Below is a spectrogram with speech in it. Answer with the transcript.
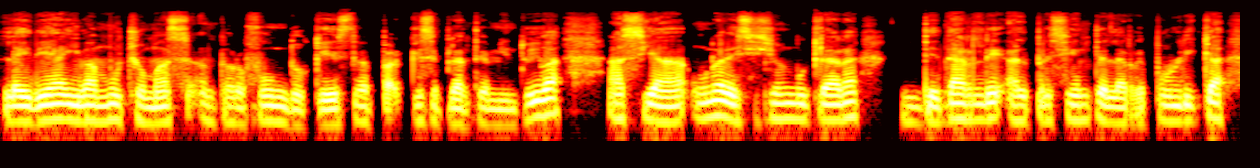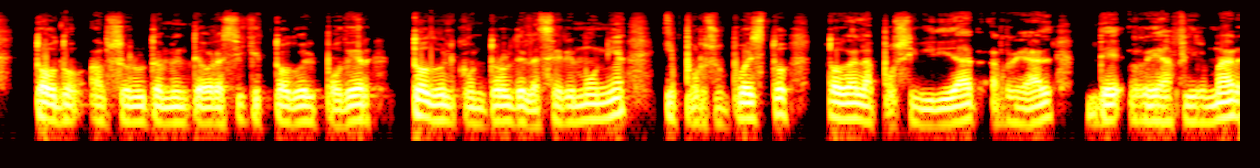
la idea iba mucho más profundo que, este, que ese planteamiento, iba hacia una decisión muy clara de darle al presidente de la República todo, absolutamente, ahora sí que todo el poder todo el control de la ceremonia y por supuesto toda la posibilidad real de reafirmar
